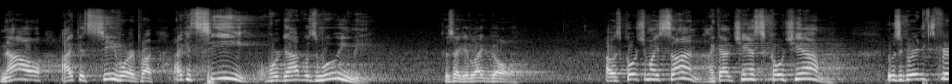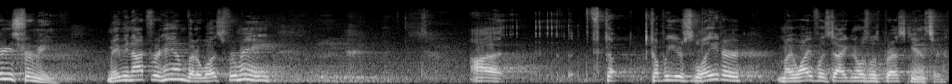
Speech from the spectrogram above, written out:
Now I could see where I, I could see where God was moving me because I could let go. I was coaching my son. I got a chance to coach him. It was a great experience for me. Maybe not for him, but it was for me. Uh, a couple years later, my wife was diagnosed with breast cancer.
